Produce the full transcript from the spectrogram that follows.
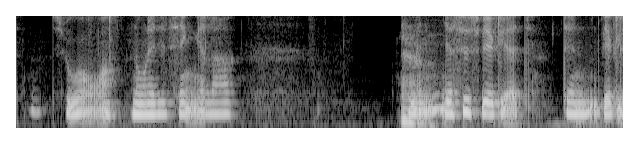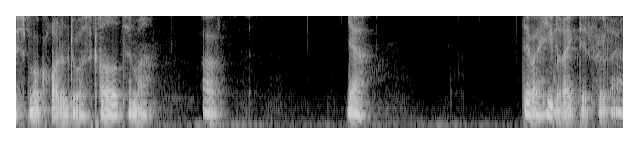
sådan sure over nogle af de ting, eller... Ja. Men jeg synes virkelig, at det er en virkelig smuk rolle, du har skrevet til mig. Og ja, det var helt rigtigt, føler jeg.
